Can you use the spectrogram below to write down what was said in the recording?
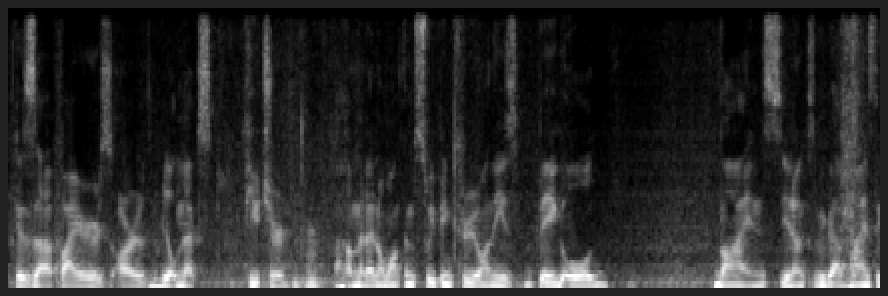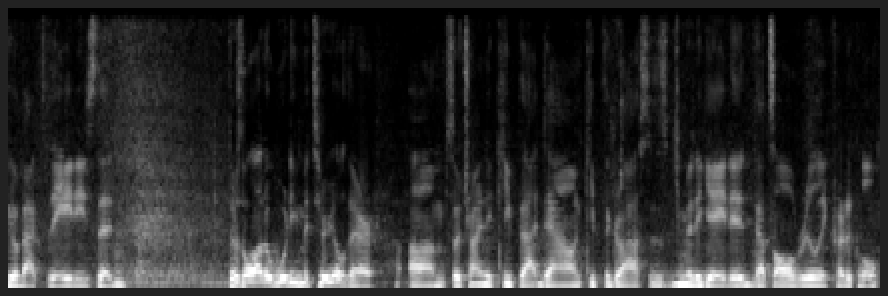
because uh, fires are the real next future, um, and I don't want them sweeping through on these big old vines, you know, because we've got vines that go back to the 80s that there's a lot of woody material there. Um, so trying to keep that down, keep the grasses mitigated, that's all really critical.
